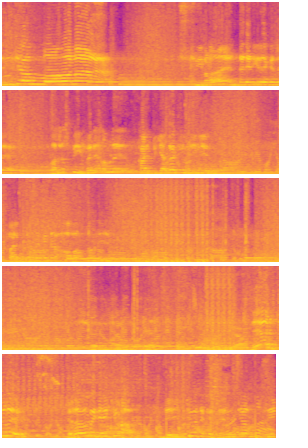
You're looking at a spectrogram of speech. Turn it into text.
എന്റെ മോള. അടിക്കുന്നതൊക്കെ നല്ല സ്റ്റീഫനെ നമ്മൾ കളിപ്പിക്കാൻ വെച്ചോണ്ടിരിക്കുന്നു കളിപ്പിച്ചതിന്റെ അവസ്ഥ അടുത്തത് നമുക്ക് ജയിക്കൂടാ ജയിക്കൂ ഇതൊക്കെ എന്റെ അമ്മ സീ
